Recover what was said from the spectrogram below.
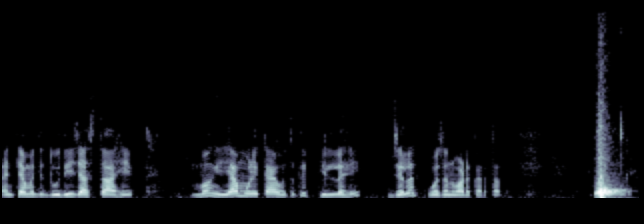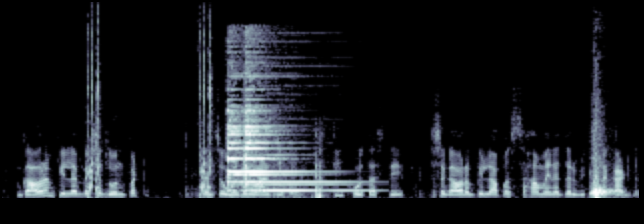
आणि त्यामध्ये दूधही जास्त आहे. मग यामुळे काय होतं ते पिल्लं हे जलद वजन वाढ करतात. गावरान पिल्लांपेक्षा दोनपट त्यांचं वजन वाढ जे आहे ती होत असते. जसं गावरान पिल्लू आपण सहा महिन्यात जर विकायला काढलं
